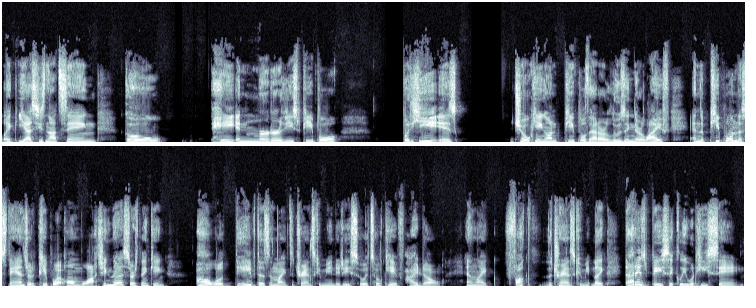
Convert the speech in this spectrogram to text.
like yes he's not saying go hate and murder these people but he is joking on people that are losing their life. And the people in the stands or the people at home watching this are thinking oh well dave doesn't like the trans community so it's okay if i don't and like fuck the trans community like that is basically what he's saying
